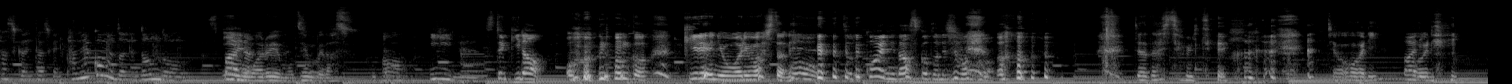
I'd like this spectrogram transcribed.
確かに確かに溜め込むとねどんどんスパいいイラル。も悪いも全部出すみたいな。あいいね。素敵だ。おなんか綺麗に終わりましたね。ちょっと声に出すことにしますわ。じゃあ出してみて。じゃあ終わり。終わり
